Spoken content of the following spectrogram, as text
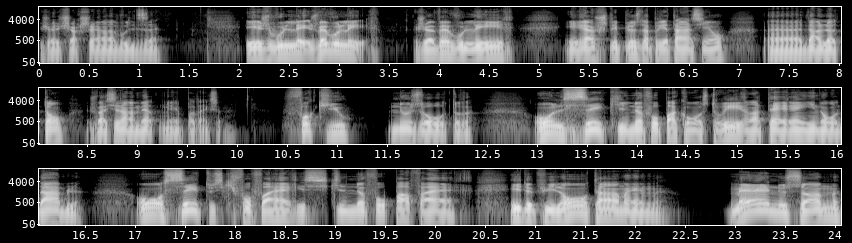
Je le cherchais en vous le disant. Et je, vous je vais vous le lire. Je vais vous le lire et rajouter plus de prétention euh, dans le ton. Je vais essayer d'en mettre, mais pas tant que ça. Fuck you, nous autres. On le sait qu'il ne faut pas construire en terrain inondable. On sait tout ce qu'il faut faire et ce qu'il ne faut pas faire, et depuis longtemps même. Mais nous sommes,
